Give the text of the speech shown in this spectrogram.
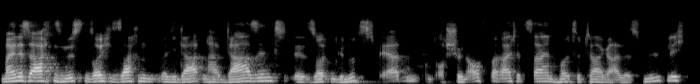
meines Erachtens müssten solche Sachen, weil die Daten halt da sind, äh, sollten genutzt werden und auch schön aufbereitet sein. Heutzutage alles möglich.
